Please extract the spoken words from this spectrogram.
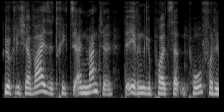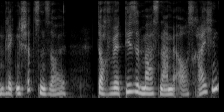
Glücklicherweise trägt sie einen Mantel, der ihren gepolsterten Po vor den Blicken schützen soll. Doch wird diese Maßnahme ausreichen?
